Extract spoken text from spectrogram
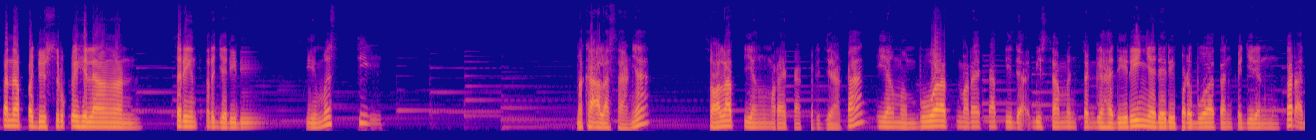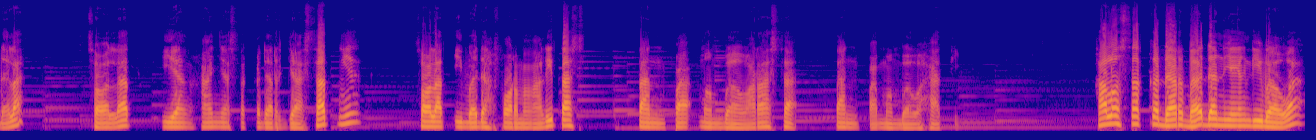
Kenapa justru kehilangan sering terjadi di di masjid. Maka alasannya sholat yang mereka kerjakan yang membuat mereka tidak bisa mencegah dirinya dari perbuatan keji dan mungkar adalah sholat yang hanya sekedar jasadnya, sholat ibadah formalitas tanpa membawa rasa, tanpa membawa hati. Kalau sekedar badan yang dibawa,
